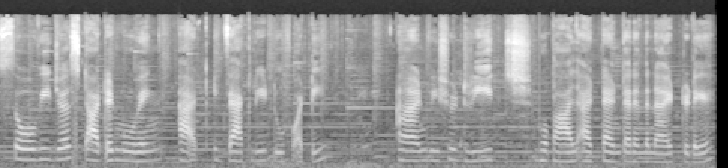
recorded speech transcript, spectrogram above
So we just started moving at exactly 2:40 and we should reach Bhopal at 10:10 in the night today.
